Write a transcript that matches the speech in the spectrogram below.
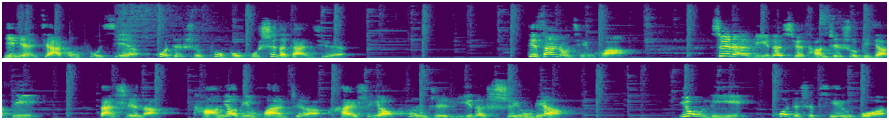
以免加重腹泻或者是腹部不适的感觉。第三种情况，虽然梨的血糖指数比较低，但是呢，糖尿病患者还是要控制梨的食用量，用梨或者是苹果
